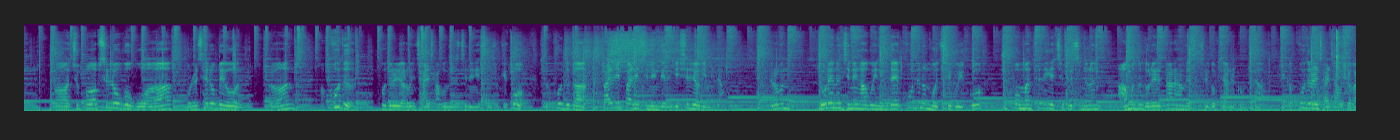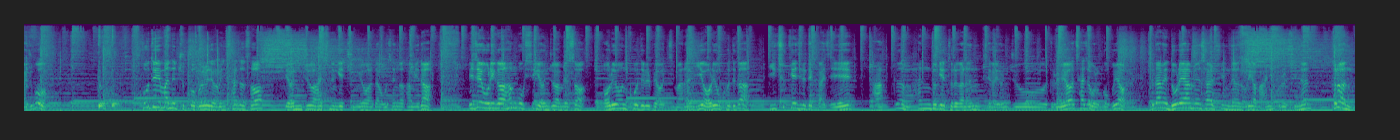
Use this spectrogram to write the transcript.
어, 주법 슬로고고와 오늘 새로 배운 그런 어, 코드 코드를 여러분이 잘 잡으면서 진행했으면 좋겠고 그 코드가 빨리빨리 진행되는 게 실력입니다. 여러분 노래는 진행하고 있는데 코드는 못 치고 있고 주법만 틀리게 치고 있으면 아무도 노래를 따라하면서 즐겁지 않을 겁니다. 그러니까 코드를 잘 잡으셔가지고 코드에 맞는 주법을 여러분이 찾아서 연주하시는 게 중요하다고 생각합니다. 이제 우리가 한 곡씩 연주하면서 어려운 코드를 배웠지만은 이 어려운 코드가 익숙해질 때까지 가끔 한두 개 들어가는 제가 연주들을요 찾아올 거고요. 그 다음에 노래하면서 할 수 있는 우리가 많이 부를 수 있는 그런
